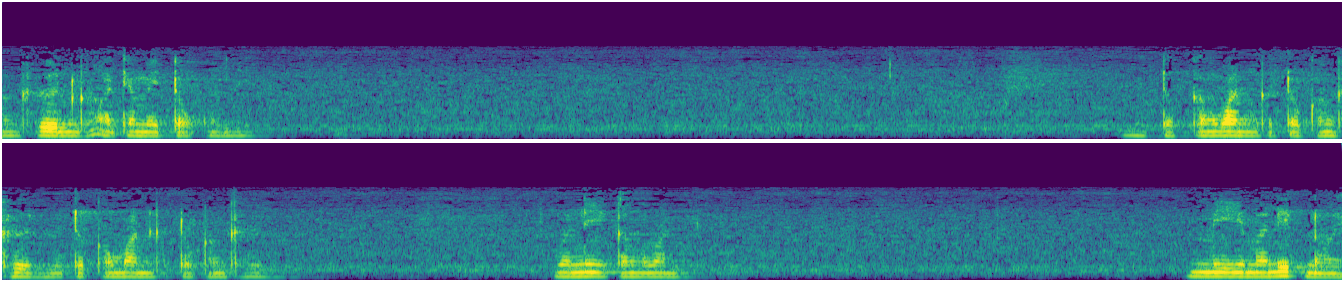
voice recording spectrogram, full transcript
ลางคืนก็อาจจะไม่ตกนี้ตกกลางวันก็ตกกลางคืนไม่ตกกลางวันก็ตกกลางคืน วันนี้กลางวัน มีมานิดหน่อย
